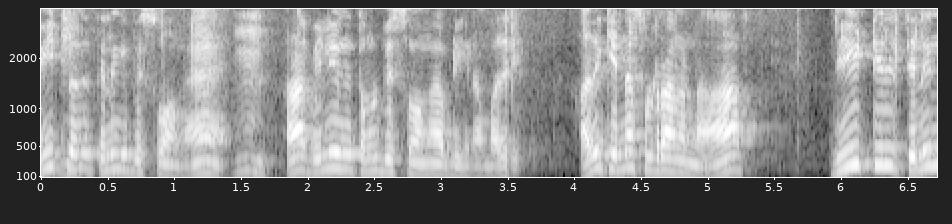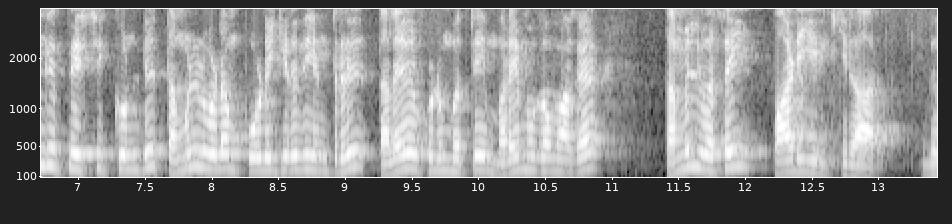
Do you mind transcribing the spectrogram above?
வீட்டுல வந்து தெலுங்கு பேசுவாங்க ஆனா வெளியே வந்து தமிழ் பேசுவாங்க அப்படிங்கிற மாதிரி. அதுக்கு என்ன சொல்றாங்கன்னா வீட்டில் தெலுங்கு பேசிக்கொண்டு தமிழ் வடம் போடுகிறது என்று தலைவர் குடும்பத்தை மறைமுகமாக தமிழ் வசை பாடியிருக்கிறார். இது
